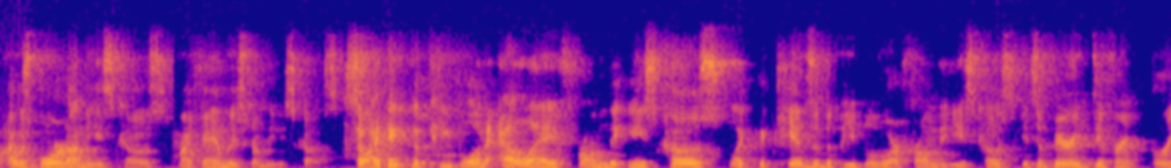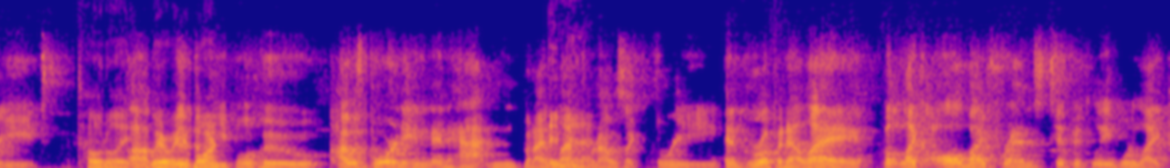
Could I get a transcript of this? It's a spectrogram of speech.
I was born on the East Coast. My family's from the East Coast. So I think the people in LA from the East Coast, like the kids of the people who are from the East Coast, it's a very different breed. Totally. um, Where were you the born? People who I was born in Manhattan, but I In left Manhattan. when I was like three and grew up in LA. But like all my friends typically were like,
